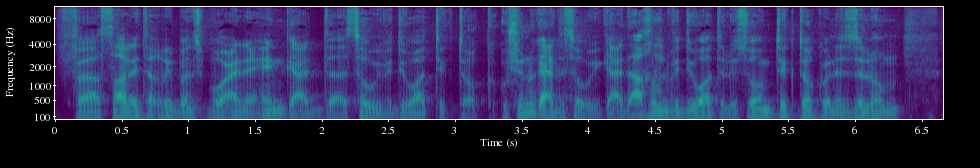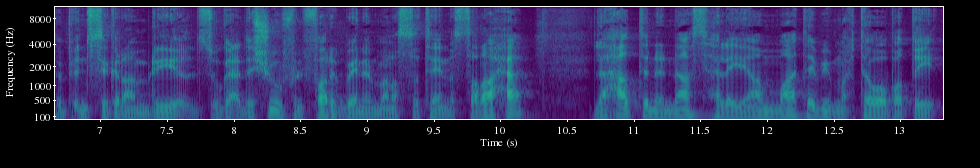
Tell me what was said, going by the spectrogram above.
فصار لي تقريبا أسبوعين الحين قاعد أسوي فيديوهات تيك توك. وشنو قاعد أسوي؟ قاعد أخذ الفيديوهات اللي اسويهم تيك توك وأنزلهم بإنستغرام Reels وقاعد أشوف الفرق بين المنصتين. الصراحة لاحظت إن الناس هالأيام ما تبي محتوى بطيء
